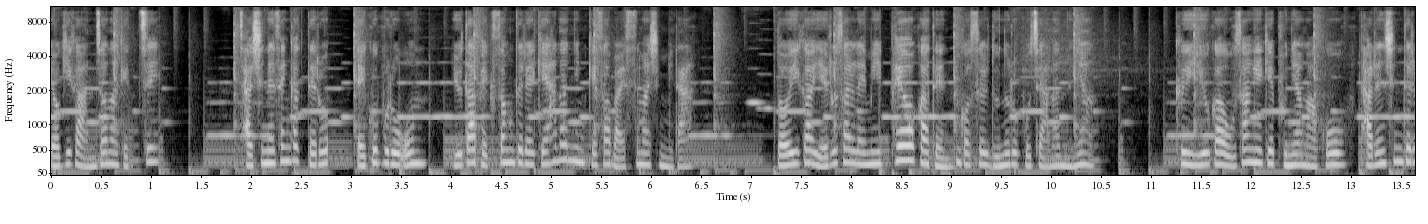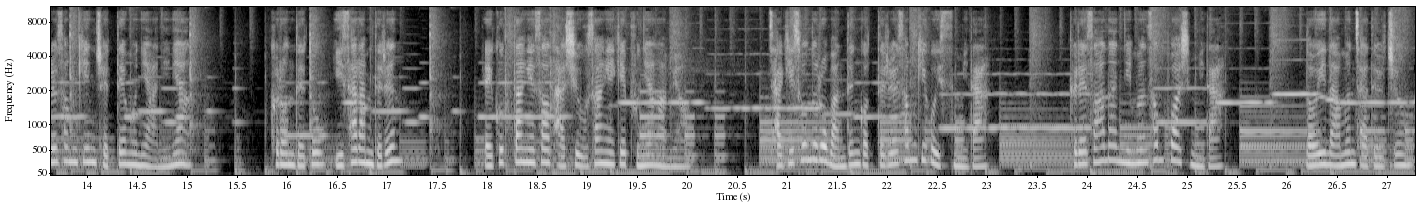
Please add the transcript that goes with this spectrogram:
여기가 안전하겠지? 자신의 생각대로 애굽으로 온 유다 백성들에게 하나님께서 말씀하십니다. 너희가 예루살렘이 폐허가 된 것을 눈으로 보지 않았느냐? 그 이유가 우상에게 분양하고 다른 신들을 섬긴 죄 때문이 아니냐? 그런데도 이 사람들은 애굽 땅에서 다시 우상에게 분양하며 자기 손으로 만든 것들을 섬기고 있습니다. 그래서 하나님은 선포하십니다. 너희 남은 자들 중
